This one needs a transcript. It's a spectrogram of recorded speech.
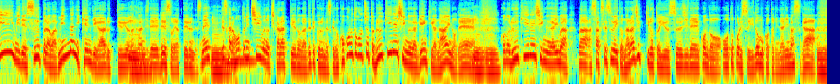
いい意味でスープラはみんなに権利があるっていうような感じでレースをやっているんですね。うん、ですから本当にチームの力っていうのが出てくるんですけど、ここのところちょっとルーキーレーシングが元気がないので、このルーキーレーシングが今、まあ、サクセスウェイト70キロという数字で今度オートポリス挑むことになりますが、うん、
